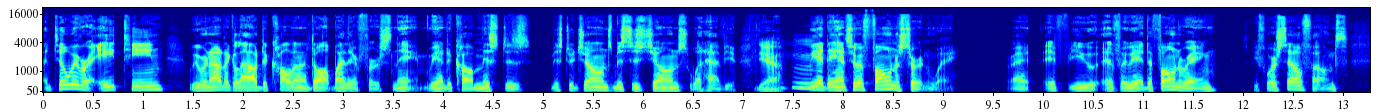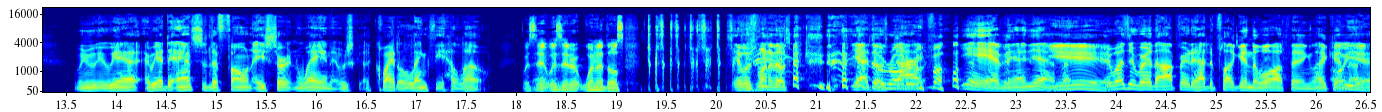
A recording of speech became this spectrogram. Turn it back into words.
until we were 18. We were not allowed to call an adult by their first name. We had to call Mrs. Mr. Jones, Mrs. Jones, what have you. yeah Mhm. We had to answer a phone a certain way, right? If you if we had the phone ring before cell phones, we we had, we had to answer the phone a certain way, and it was a, quite a lengthy hello. was it was it one of those It was one of those, yeah, The those rotary dial- phone. Yeah, man, yeah, Yeah. it wasn't where the operator had to plug in the wall thing, like Oh, in, uh, yeah.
